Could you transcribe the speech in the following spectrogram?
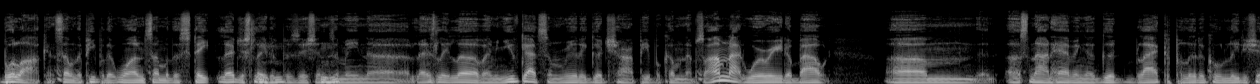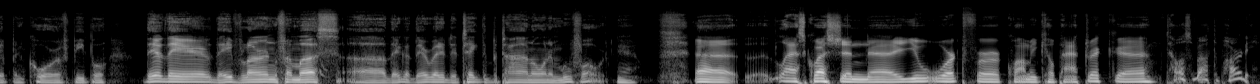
Bullock and some of the people that won some of the state legislative mm-hmm. positions. Mm-hmm. I mean, uh, Leslie Love. I mean, you've got some really good, sharp people coming up. So I'm not worried about um, us not having a good black political leadership and core of people. They're there. They've learned from us. Uh, they're they're ready to take the baton on and move forward. Yeah. Uh, last question. Uh, you worked for Kwame Kilpatrick. Uh, tell us about the party.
